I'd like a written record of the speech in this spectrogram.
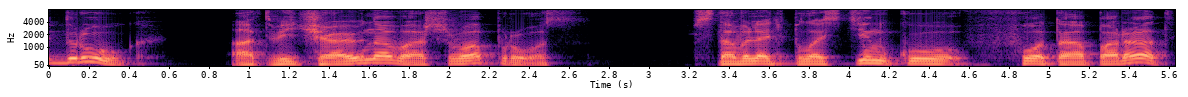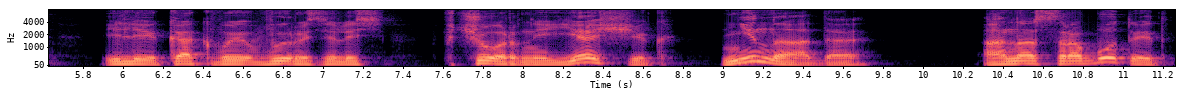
друг, отвечаю на ваш вопрос. Вставлять пластинку в фотоаппарат или, как вы выразились, в черный ящик не надо. Она сработает,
